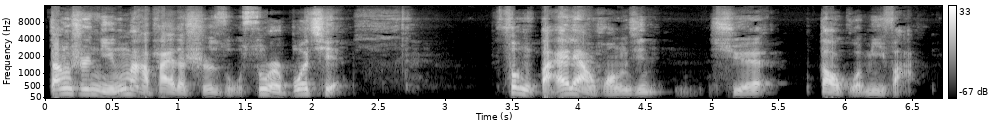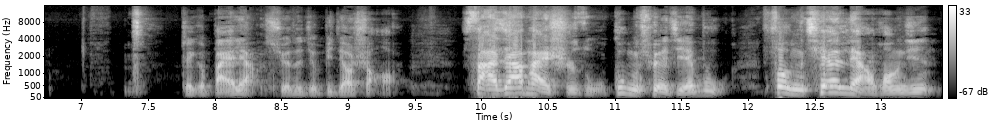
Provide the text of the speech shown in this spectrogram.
当时宁玛派的始祖苏尔波切奉百两黄金学道果密法，这个百两学的就比较少。萨迦派始祖贡却杰布奉千两黄金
